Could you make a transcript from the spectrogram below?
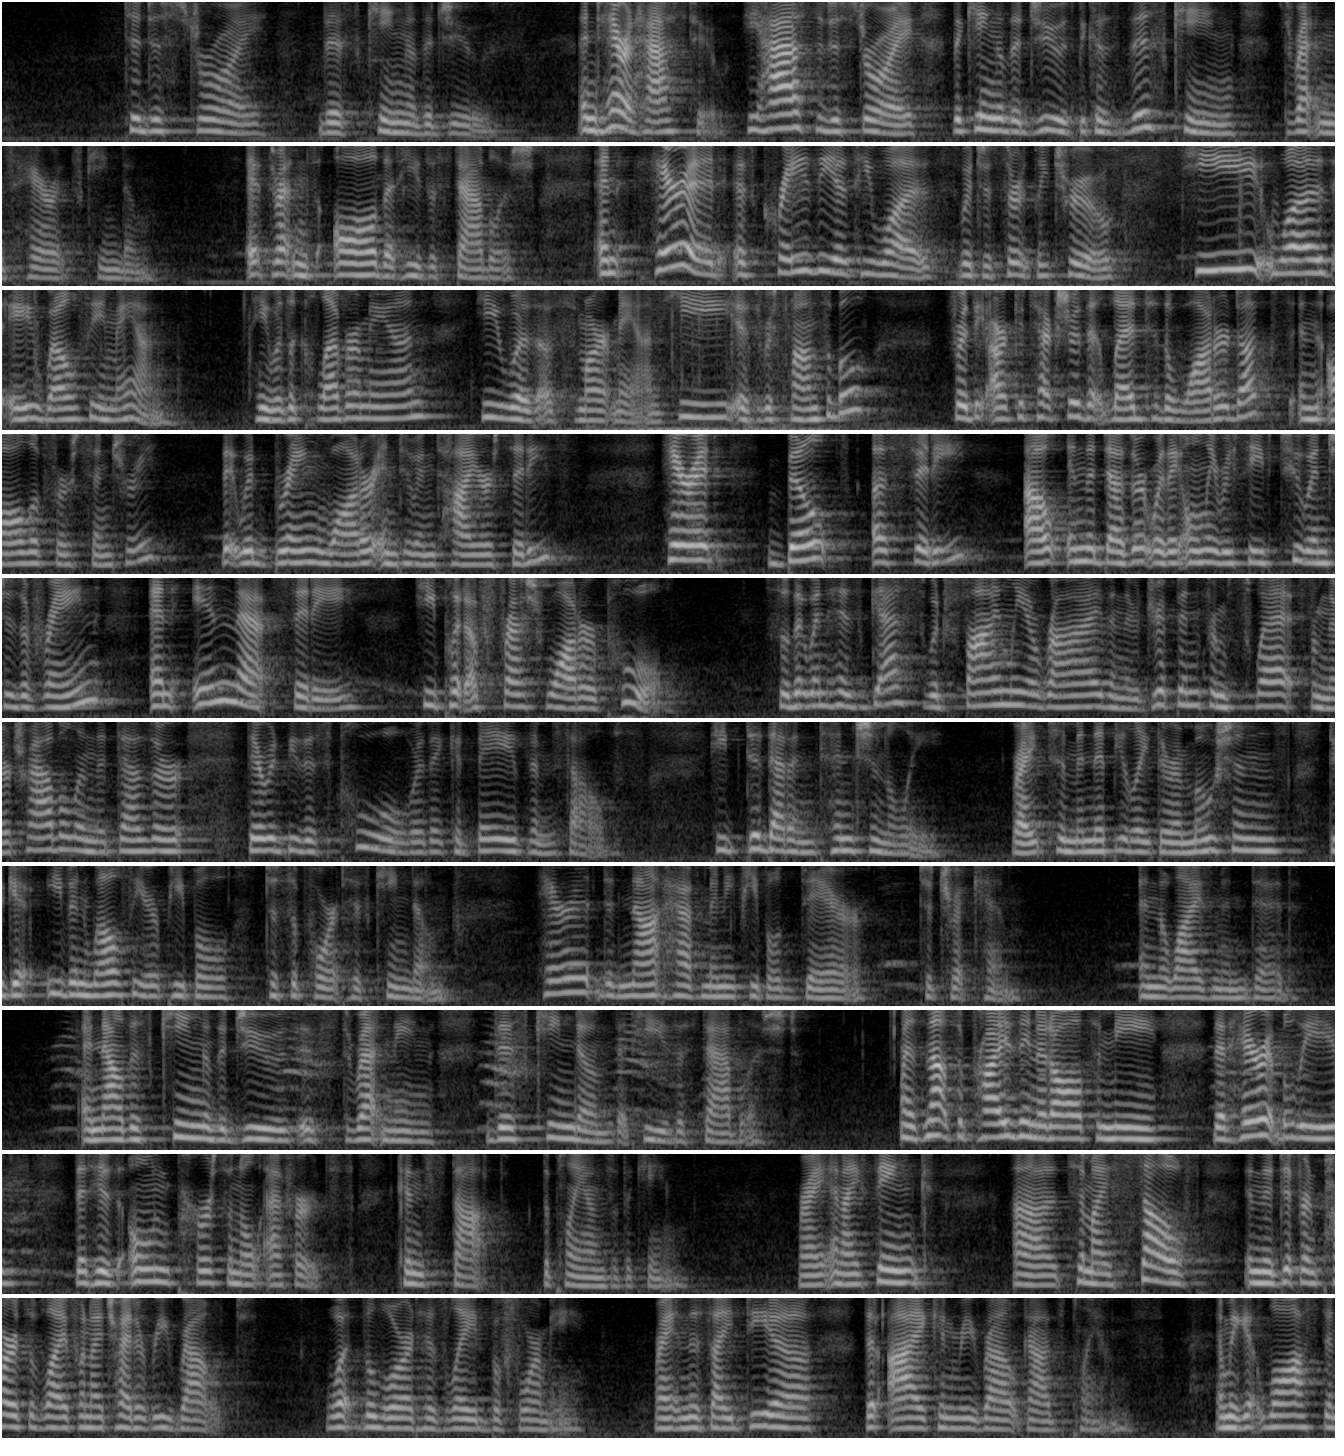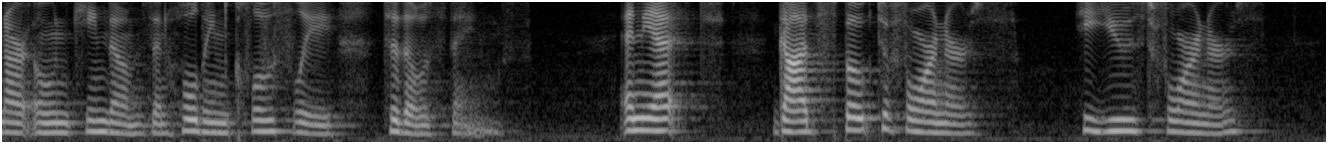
to destroy this king of the Jews. And Herod has to. He has to destroy the king of the Jews because this king threatens Herod's kingdom. It threatens all that he's established. And Herod, as crazy as he was, which is certainly true, he was a wealthy man. He was a clever man. He was a smart man. He is responsible for the architecture that led to the water ducts in all of first century that would bring water into entire cities. Herod built a city out in the desert where they only received two inches of rain, and in that city, he put a freshwater pool so that when his guests would finally arrive and they're dripping from sweat from their travel in the desert, there would be this pool where they could bathe themselves. He did that intentionally, right? To manipulate their emotions, to get even wealthier people to support his kingdom. Herod did not have many people dare to trick him, and the wise men did. And now this king of the Jews is threatening this kingdom that he's established. And it's not surprising at all to me that Herod believes that his own personal efforts can stop the plans of the king, right? And I think uh, to myself in the different parts of life when I try to reroute what the Lord has laid before me, right? And this idea that I can reroute God's plans. And we get lost in our own kingdoms and holding closely to those things. And yet, God spoke to foreigners, He used foreigners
